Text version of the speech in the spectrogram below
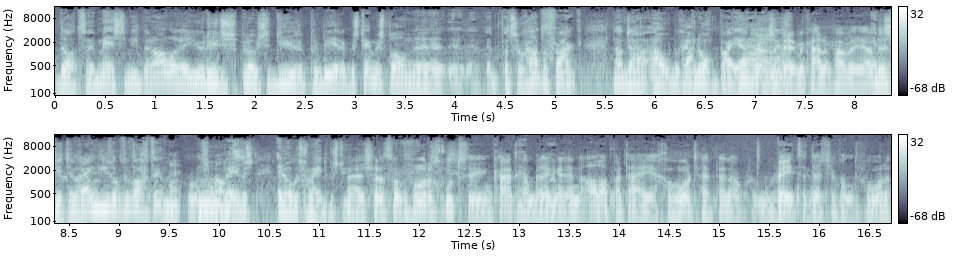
dat eh, mensen niet met allerlei juridische procedure proberen een bestemmingsplan, eh, eh, wat zo gaat het vaak, nou dan houden we elkaar nog een paar jaar ja, dan ben je elkaar een paar jaar en daar bezig. zitten wij niet op te wachten. als niemand. ondernemers en ook het gemeentebestuur. Nou, als je dat van tevoren goed in kaart kan brengen en alle partijen gehoord hebt en ook weten dat je van tevoren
